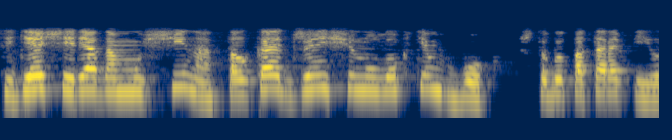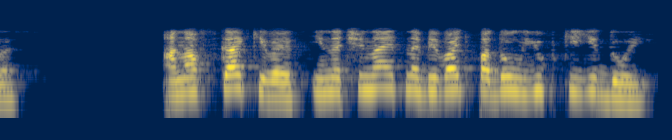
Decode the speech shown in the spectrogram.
Сидящий рядом мужчина толкает женщину локтем в бок, чтобы поторопилась. Она вскакивает и начинает набивать подол юбки едой.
